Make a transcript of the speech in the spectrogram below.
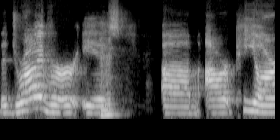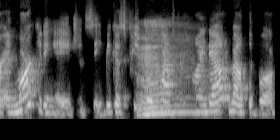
The driver is um, our PR and marketing agency because people have to Mm. find out about the book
